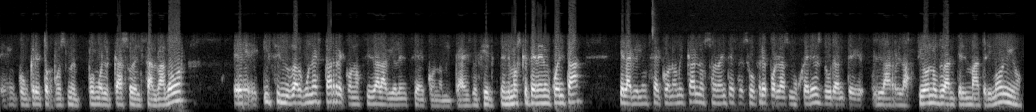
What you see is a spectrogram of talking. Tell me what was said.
en concreto pues me pongo el caso del Salvador, eh, y sin duda alguna está reconocida la violencia económica. Es decir, tenemos que tener en cuenta que la violencia económica no solamente se sufre por las mujeres durante la relación o durante el matrimonio,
